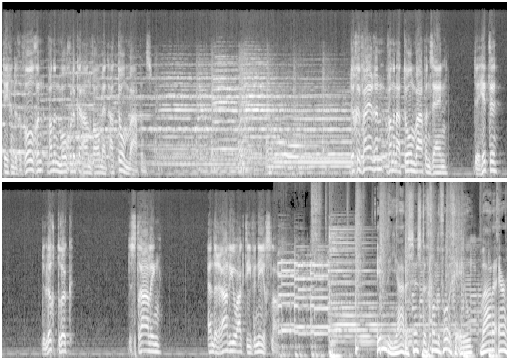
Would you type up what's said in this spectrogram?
tegen de gevolgen van een mogelijke aanval met atoomwapens. De gevaren van een atoomwapen zijn de hitte, de luchtdruk, de straling en de radioactieve neerslag. In de jaren 60 van de vorige eeuw waren er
